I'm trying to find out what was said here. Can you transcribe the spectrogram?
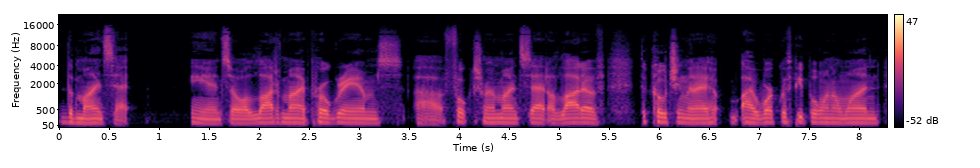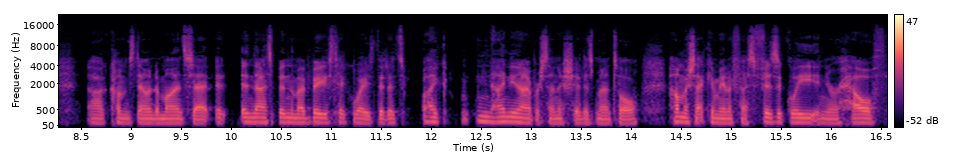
the mindset and so a lot of my programs uh, focus around mindset. A lot of the coaching that I I work with people one on one comes down to mindset, it, and that's been my biggest takeaways. That it's like ninety nine percent of shit is mental. How much that can manifest physically in your health,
